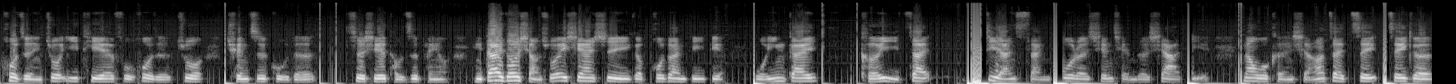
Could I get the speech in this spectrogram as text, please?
或者你做 ETF 或者做全指股的这些投资朋友，你大家都想说，哎，现在是一个波段低点，我应该可以在既然闪过了先前的下跌，那我可能想要在这这个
